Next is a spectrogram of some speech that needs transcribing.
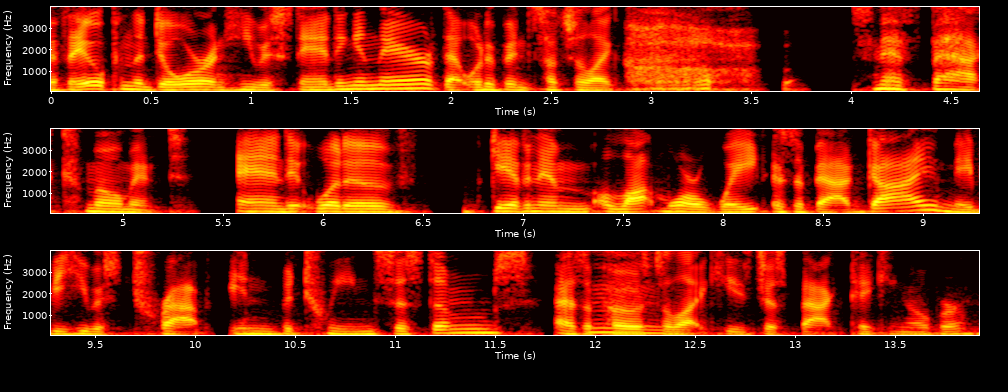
If they opened the door and he was standing in there, that would have been such a like Smith back moment, and it would have given him a lot more weight as a bad guy. Maybe he was trapped in between systems as opposed to Mm. like he's just back taking over.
